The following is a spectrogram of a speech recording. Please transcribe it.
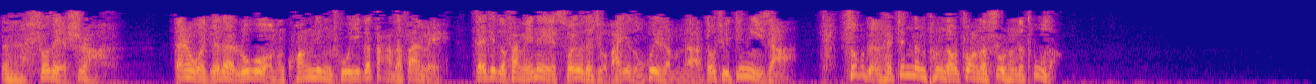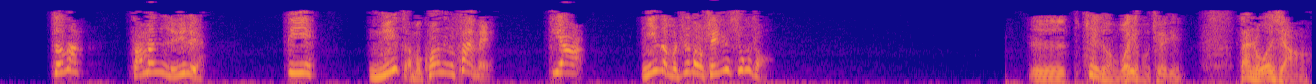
嗯，说的也是啊。但是我觉得，如果我们框定出一个大的范围，在这个范围内，所有的酒吧、夜总会什么的都去盯一下，说不准还真能碰到撞到树上的兔子。等等，咱们捋一捋。第一，你怎么框定范围？第二，你怎么知道谁是凶手？呃，这个我也不确定。但是我想，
